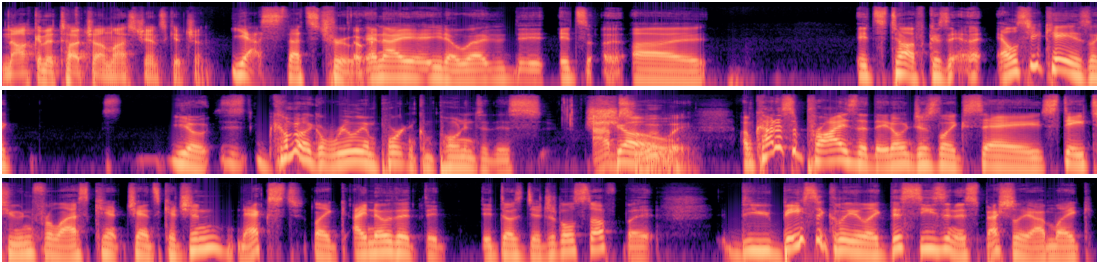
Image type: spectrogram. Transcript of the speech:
not going to touch on Last Chance Kitchen. yes, that's true. Okay. And I, you know, uh, it's uh, it's tough because LCK is like, you know, becoming like a really important component to this show. Absolutely. I'm kind of surprised that they don't just like say, "Stay tuned for Last Chance Kitchen" next. Like, I know that it, it does digital stuff, but you basically like this season, especially, I'm like,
